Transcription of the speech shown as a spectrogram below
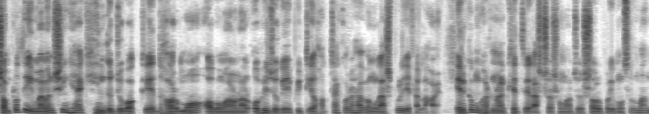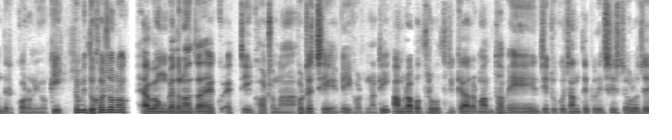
সম্প্রতি ময়মনসিংহে এক হিন্দু যুবককে ধর্ম অবমাননার অভিযোগে পিটিয়ে হত্যা করা হয় এবং লাশ পুড়িয়ে ফেলা হয়। এরকম ঘটনার ক্ষেত্রে রাষ্ট্র, সমাজ ও সর্বোপরি মুসলমানদের করণীয় কি? খুবই দুঃখজনক এবং বেদনাদায়ক একটি ঘটনা ঘটেছে এই ঘটনাটি। আমরা পত্রপত্রিকার মাধ্যমে যেটুকু জানতে পেরেছি সেটা হলো যে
